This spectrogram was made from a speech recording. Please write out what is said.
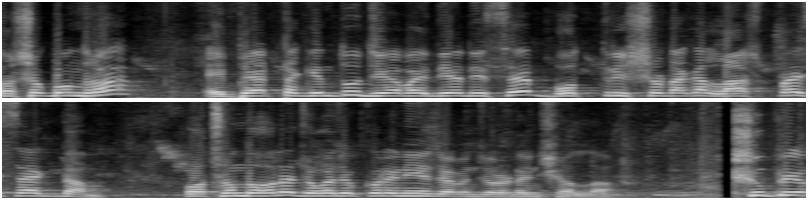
দর্শক বন্ধুরা এই প্যাডটা কিন্তু জিয়া ভাই দিয়ে দিচ্ছে বত্রিশশো টাকা লাস্ট প্রাইস একদম। পছন্দ হলে যোগাযোগ করে নিয়ে যাবেন জোড়াটা ইনশাল্লাহ সুপ্রিয়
